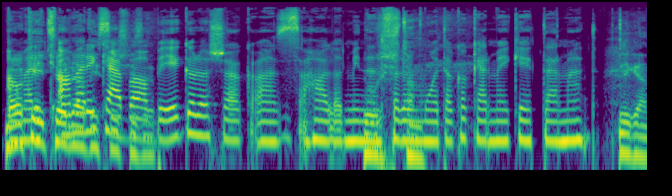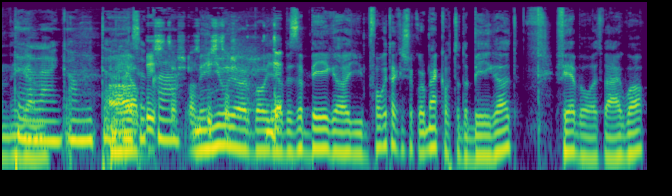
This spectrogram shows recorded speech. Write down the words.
Amerik- Amerikában a bégölösök, az hallod, mindent felülmúltak, akármelyik éttermet. Igen, Tényleg, igen. amit a, azok biztos, az Mi New Yorkban, ugye De... ez a bégel, hogy fogták, és akkor megkaptad a bégelt, félbe volt vágva,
